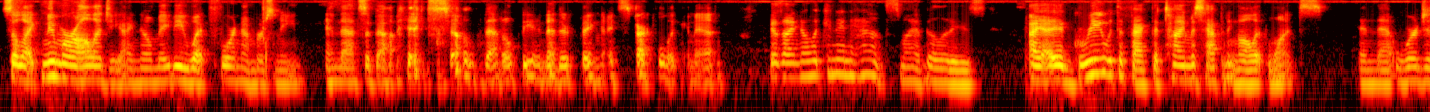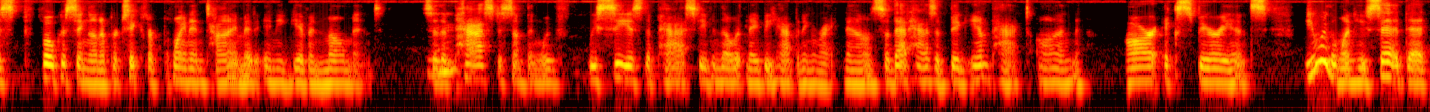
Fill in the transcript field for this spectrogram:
So, like numerology, I know maybe what four numbers mean, and that's about it. So, that'll be another thing I start looking at because I know it can enhance my abilities. I, I agree with the fact that time is happening all at once and that we're just focusing on a particular point in time at any given moment. So mm-hmm. the past is something we've we see as the past, even though it may be happening right now. So that has a big impact on our experience. You were the one who said that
